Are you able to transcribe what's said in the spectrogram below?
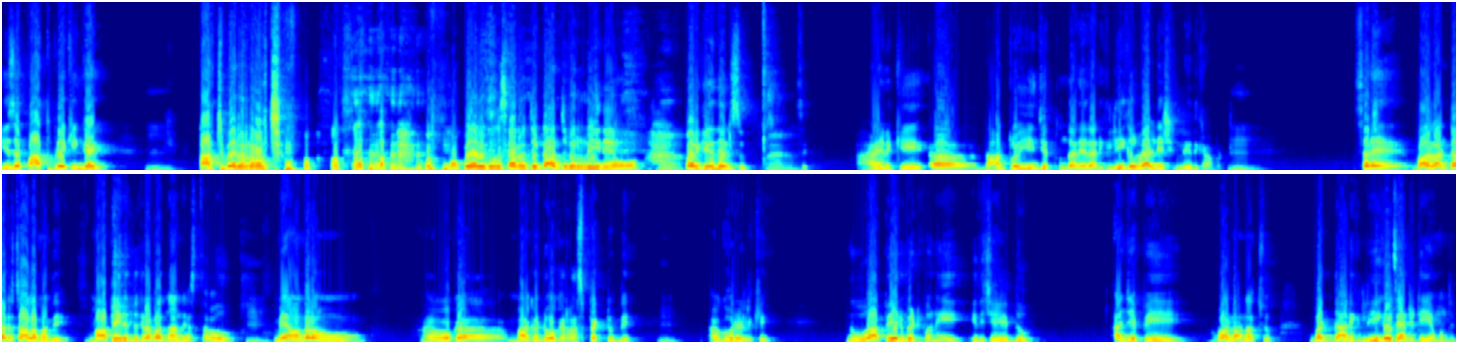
he's a path breaking guy. Torch bearer రావచ్చు ముప్పై ఏళ్ళకి ఒకసారి వచ్చే టార్చ్ బేరర్ ఈయనేమో. మనకి ఏం తెలుసు? ఆ. ఆయనకి ఆ, దాంట్లో ఏం చెప్తుంది అనే దానికి లీగల్ వాలిడేషన్ లేదు కాబట్టి. సరే వాళ్ళు అంటారు చాలా మంది మా పేరు ఎందుకు బద్నాం చేస్తావు? మేమందరం ఆ, ఒక మాకంటూ ఒక రెస్పెక్ట్ ఉంది ఉమ్. అఘోరేలకి నువ్వు ఆ పేరు పెట్టుకొని ఇది చేయొద్దు అని చెప్పి వాళ్ళు అనొచ్చు. బట్ దానికి లీగల్ శాంటిటీ ఏముంది.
